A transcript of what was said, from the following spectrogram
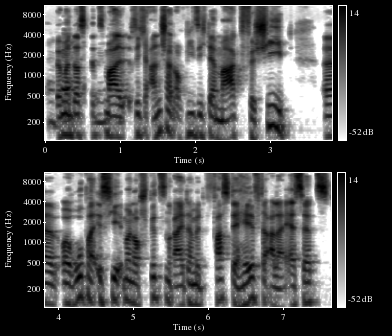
Okay. Wenn man das jetzt mhm. mal sich anschaut, auch wie sich der Markt verschiebt, äh, Europa ist hier immer noch Spitzenreiter mit fast der Hälfte aller Assets.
